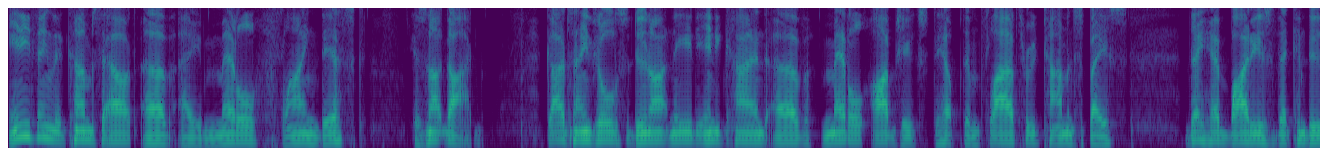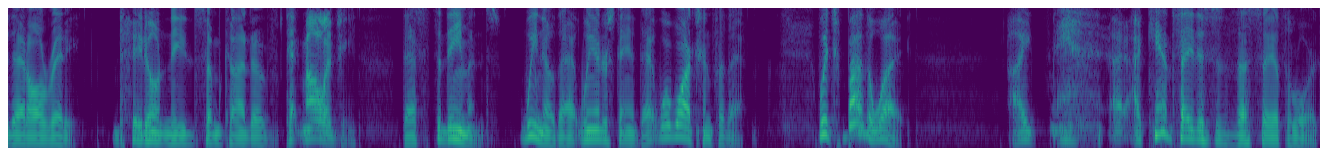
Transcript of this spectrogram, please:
Anything that comes out of a metal flying disc is not God. God's angels do not need any kind of metal objects to help them fly through time and space. They have bodies that can do that already. They don't need some kind of technology. That's the demons. We know that. We understand that. We're watching for that. Which, by the way, I I can't say this is thus saith the Lord.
